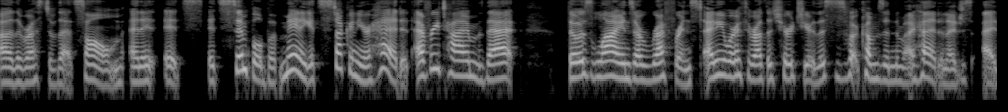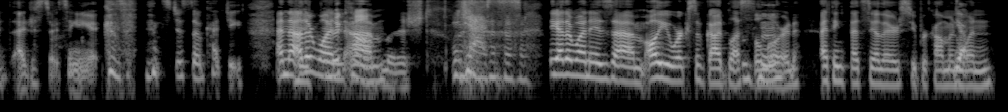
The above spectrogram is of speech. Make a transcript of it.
uh, the rest of that psalm and it it's it's simple but man it gets stuck in your head and every time that those lines are referenced anywhere throughout the church year this is what comes into my head and I just I, I just start singing it because it's just so catchy and the other Mission one um. Yes. The other one is um, "All You Works of God Bless the Mhm. Lord." I think that's the other super common Yep. one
